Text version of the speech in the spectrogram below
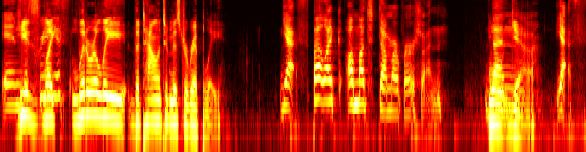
In He's previous... like literally the talented Mr. Ripley. Yes, but like a much dumber version. Well, than... yeah. Yes.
